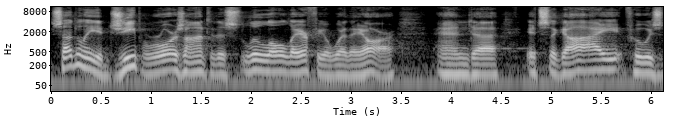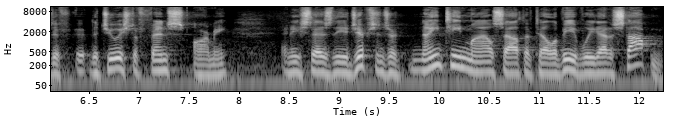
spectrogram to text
Suddenly a Jeep roars onto this little old airfield where they are. And uh, it's the guy who is def- the Jewish Defense Army. And he says, the Egyptians are 19 miles south of Tel Aviv. We got to stop them.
